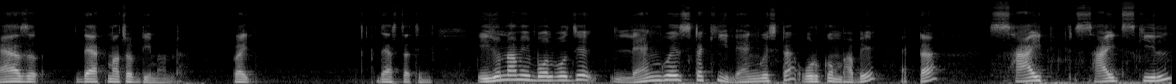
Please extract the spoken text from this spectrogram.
has a- that much of demand, right? That's the thing এই জন্য আমি বলব যে ল্যাঙ্গুয়েজটা কি? ল্যাঙ্গুয়েজটা ওরকমভাবে একটা সাইড সাইড স্কিল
